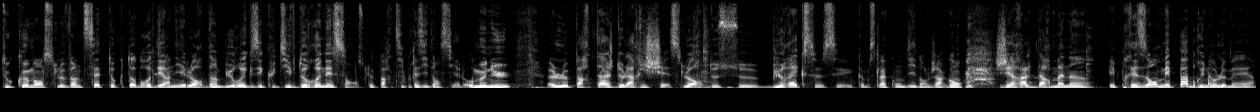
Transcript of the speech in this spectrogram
tout commence le 27 octobre dernier lors d'un bureau exécutif de Renaissance, le parti présidentiel. Au menu, le partage de la richesse. Lors de ce burex, c'est comme cela qu'on dit dans le jargon, Gérald Darmanin est présent, mais pas Bruno Le Maire.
